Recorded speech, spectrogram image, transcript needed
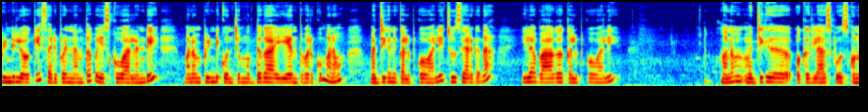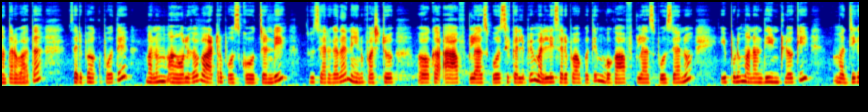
పిండిలోకి సరిపడినంత వేసుకోవాలండి. మనం పిండి కొంచెం ముద్దగా అయ్యేంత వరకు మనం మజ్జిగని కలుపుకోవాలి. చూశారు కదా? ఇలా బాగా కలుపుకోవాలి. మనం మజ్జిగ ఒక గ్లాస్ పోసుకున్న తర్వాత సరిపోకపోతే మనం మామూలుగా వాటర్ పోసుకోవచ్చండి. చూశారు కదా నేను ఫస్ట్ ఒక హాఫ్ గ్లాస్ పోసి కలిపి మళ్ళీ సరిపోకపోతే ఇంకొక హాఫ్ గ్లాస్ పోసాను. ఇప్పుడు మనం దీంట్లోకి మజ్జిగ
